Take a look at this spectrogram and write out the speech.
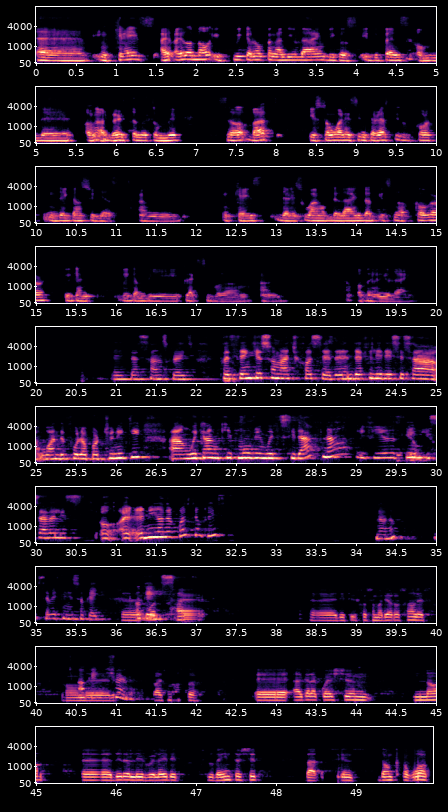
Uh, in case, I, I don't know if we can open a new line because it depends on the on Alberto, not on me. So, but if someone is interested, of course, they can suggest. And in case there is one of the line that is not covered, we can we can be flexible and, and open a new line. Okay, that sounds great. But thank you so much, Jose. Then definitely, this is a wonderful opportunity. And we can keep moving with CIDAF now. If you Thank think you. Isabel is, oh, any other question, please? No, no, is everything is okay. Uh, Okay, what- s- Hi, Uh, this is Jose Maria Rosales from Okay, the sure. Prize Master. Uh, I got a question not uh, directly related to the internship, but since Domca work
